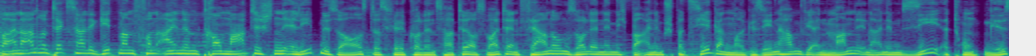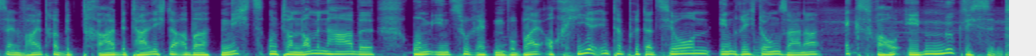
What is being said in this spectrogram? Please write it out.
Bei einer anderen Textzeile geht man von einem traumatischen Erlebnis aus, das Phil Collins hatte. Aus weiter Entfernung soll er nämlich bei einem Spaziergang mal gesehen haben, wie ein Mann in einem See ertrunken ist. Ein weiterer Beteiligter aber nichts unternommen habe, um ihn zu retten. Wobei auch hier Interpretationen in Richtung seiner Ex-Frau eben möglich sind.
